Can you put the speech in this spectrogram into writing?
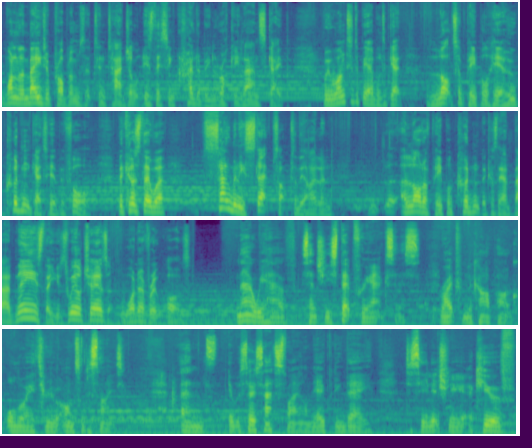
One of the major problems at Tintagel is this incredibly rocky landscape. We wanted to be able to get lots of people here who couldn't get here before because there were so many steps up to the island. A lot of people couldn't because they had bad knees, they used wheelchairs, whatever it was. Now we have essentially step-free access right from the car park all the way through onto the site. And it was so satisfying on the opening day to see literally a queue of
